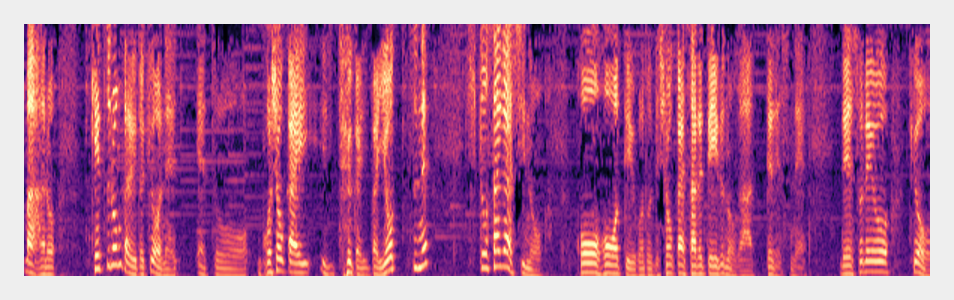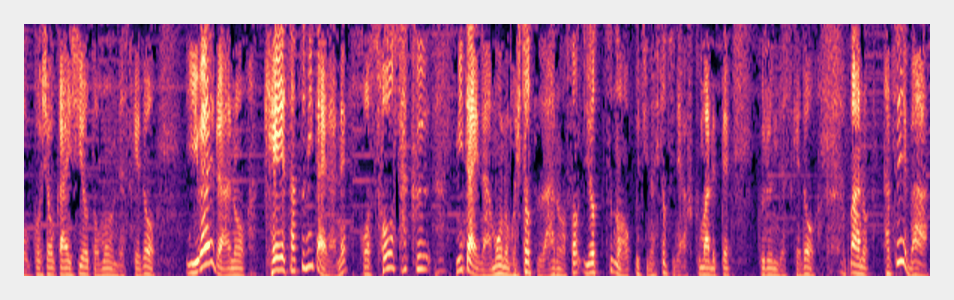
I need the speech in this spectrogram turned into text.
まあ、あの、結論から言うと今日はね、えっと、ご紹介というか、やっぱ4つね、人探しの方法ということで紹介されているのがあってですね。で、それを今日ご紹介しようと思うんですけど、いわゆるあの、警察みたいなね、こう、捜索みたいなものも一つ、あの、そ、四つのうちの一つには含まれてくるんですけど、まあ、あの、例えば、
